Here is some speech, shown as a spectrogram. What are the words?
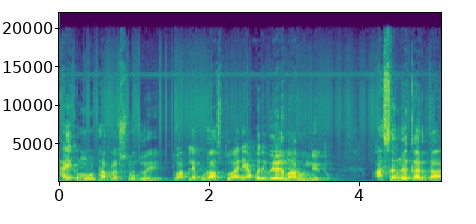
हा एक मोठा प्रश्न जो आहे तो आपल्या पुढं असतो आणि आपण वेळ मारून नेतो. असं न करता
